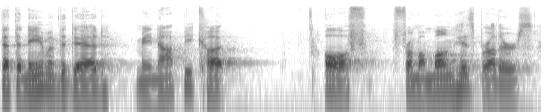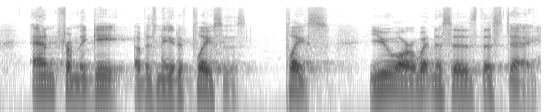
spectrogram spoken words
that the name of the dead may not be cut off from among his brothers and from the gate of his native places. Place. You are witnesses this day.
